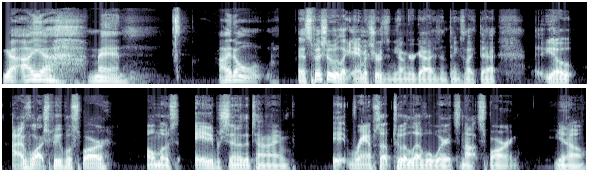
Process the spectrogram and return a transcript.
Yeah, I uh man, I don't. especially with like amateurs and younger guys and things like that. You know, I've watched people spar almost 80% of the time. It ramps up to a level where it's not sparring. You know,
